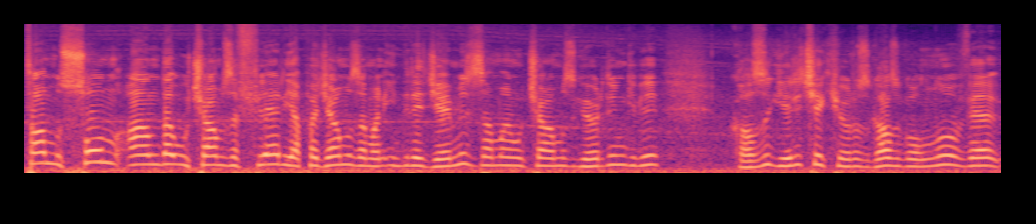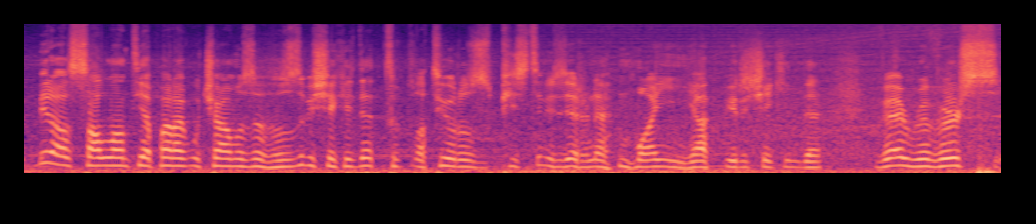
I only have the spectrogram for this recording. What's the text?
tam son anda uçağımızı flare yapacağımız zaman indireceğimiz zaman uçağımız gördüğün gibi gazı geri çekiyoruz gaz golunu ve biraz sallantı yaparak uçağımızı hızlı bir şekilde tıklatıyoruz pistin üzerine manyak bir şekilde ve reverse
